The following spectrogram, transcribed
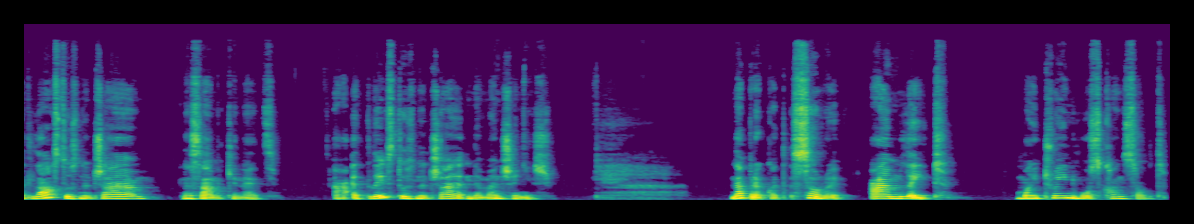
At last означає на сам кінець, а at least означає не менше ніж. Наприклад, sorry, I'm late. My train was cancelled.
